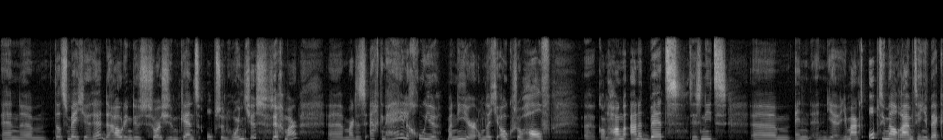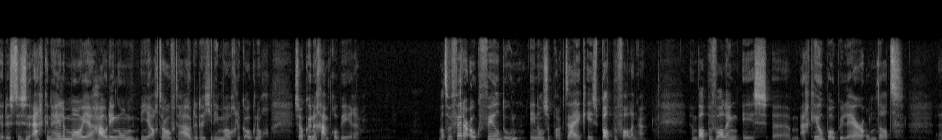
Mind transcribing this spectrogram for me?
En um, dat is een beetje hè, de houding dus zoals je hem kent op zijn hondjes, zeg maar. Uh, maar dat is eigenlijk een hele goede manier, omdat je ook zo half kan hangen aan het bed. Het is niet... Um, en en je, je, maakt optimaal ruimte in je bekken. Dus het is eigenlijk een hele mooie houding om in je achterhoofd te houden... dat je die mogelijk ook nog zou kunnen gaan proberen. Wat we verder ook veel doen in onze praktijk is badbevallingen. Een badbevalling is um, eigenlijk heel populair omdat uh,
